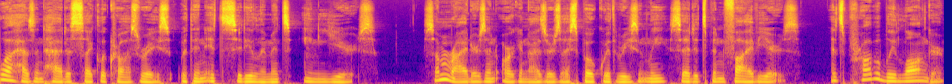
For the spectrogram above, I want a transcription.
Ottawa hasn't had a cyclocross race within its city limits in years. Some riders and organizers I spoke with recently said it's been five years. It's probably longer.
